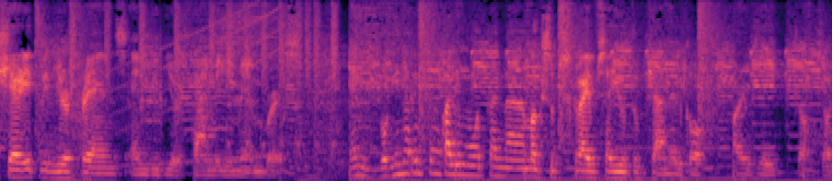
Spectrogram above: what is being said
share it with your friends and with your family members. And huwag niyo na rin pong kalimutan na mag-subscribe sa YouTube channel ko, RJ Johnson.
